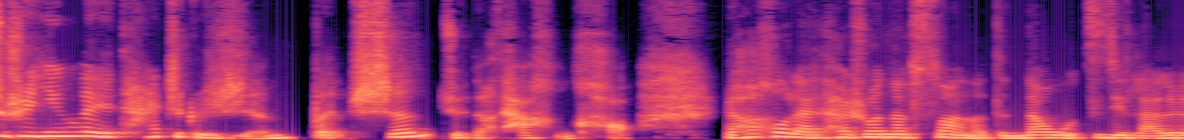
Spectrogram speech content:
就是因为他这个人本身觉得他很好。然后后来他说那算了，等到我自己来了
